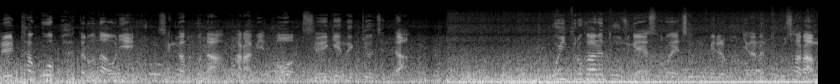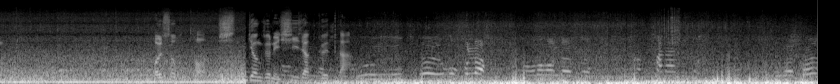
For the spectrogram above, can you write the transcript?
배를 타고 바다로 나오니 생각보다 바람이 더 세게 느껴진다. 포인트로 가는 도중에 서로의 장비를 확인하는 두 사람. 벌써부터 신경전이 시작됐다. 너 이거 골라. 어느 걸로 할 거야? 파란 이거 할 거야?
